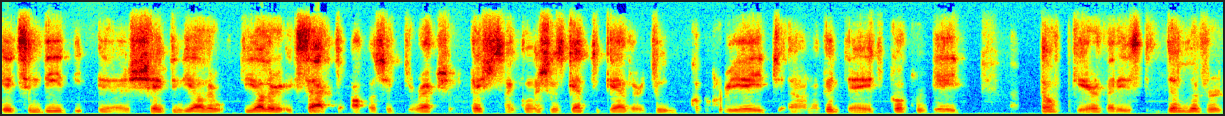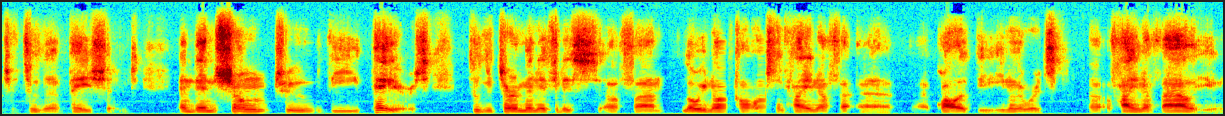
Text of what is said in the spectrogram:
it's indeed uh, shaped in the other the other exact opposite direction. Patients and clinicians get together to co-create on a good day to co-create healthcare that is delivered to the patient and then shown to the payers to determine if it is of um, low enough cost and high enough uh, uh quality. In other words, uh, of high enough value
